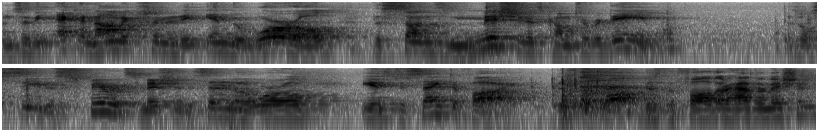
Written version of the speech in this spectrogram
And so the economic Trinity in the world, the Son's mission has come to redeem. As we'll see, the Spirit's mission, sent into the world, is to sanctify. Does the, does the Father have a mission?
